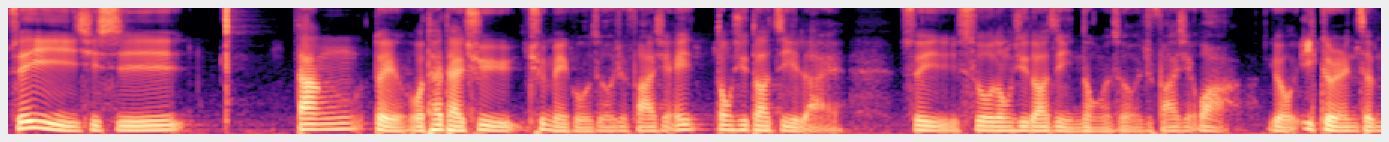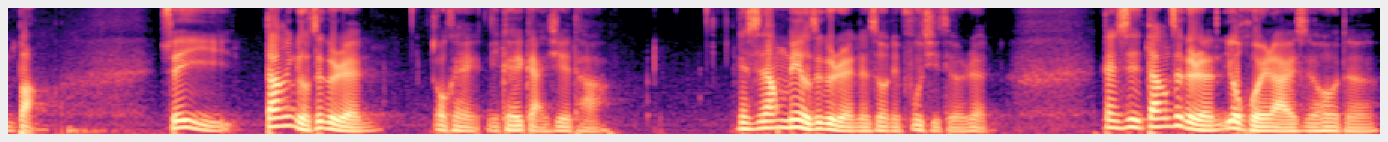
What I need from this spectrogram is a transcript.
所以其实当对我太太去去美国之后，就发现哎，东西都要自己来，所以所有东西都要自己弄的时候，就发现哇，有一个人真棒。所以当有这个人，OK，你可以感谢他；但是当没有这个人的时候，你负起责任。但是当这个人又回来的时候呢？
